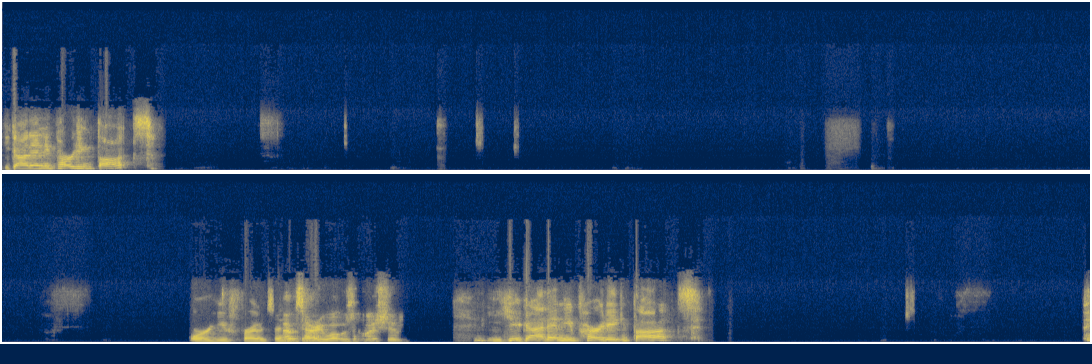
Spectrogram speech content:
You got any parting thoughts? Or are you frozen? I'm sorry. What was the question? You got any parting thoughts?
